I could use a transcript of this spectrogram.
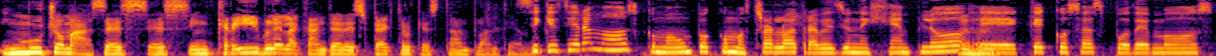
mucho más. Es, es increíble la cantidad de espectro que están planteando. Si quisiéramos como un poco mostrarlo a través de un ejemplo, eh, qué cosas podemos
